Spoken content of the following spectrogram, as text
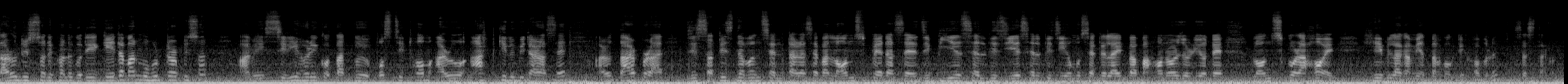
তাৰো দৃশ্য দেখুৱালোঁ। গতিকে কেইটামান মুহূৰ্তৰ পিছত আমি শ্ৰীহৰিকোটাত গৈ উপস্থিত হ'ম আৰু আঠ কিলোমিটাৰ আছে আৰু তাৰ পৰা যি সতীশ ধাৱন চেণ্টাৰ আছে বা লঞ্চ পেড আছে যি P S L V G S L V যিসমূহ ছেটেলাইট বা বাহনৰ জৰিয়তে লঞ্চ কৰা হয় সেইবিলাক আমি আপোনালোকক দেখুৱাবলৈ চেষ্টা কৰিম।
